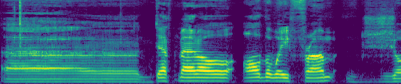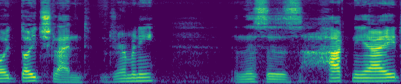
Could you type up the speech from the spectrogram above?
Uh death metal all the way from deutschland germany. And this is hackneyed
